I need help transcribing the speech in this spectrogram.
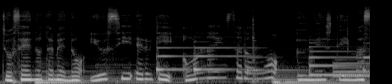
女性のための UCLD オンラインサロンを運営しています。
